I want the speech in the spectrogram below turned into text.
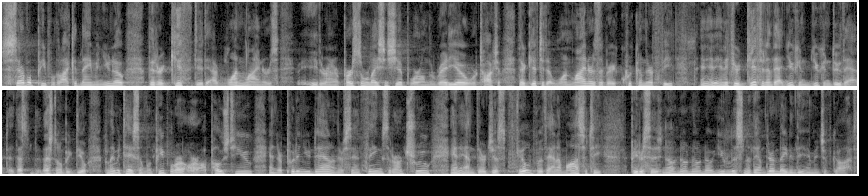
several people that I could name, and you know, that are gifted at one liners either in a personal relationship or on the radio or talk show. They're gifted at one-liners. They're very quick on their feet. And, and, and, if you're gifted in that, you can, you can do that. That's, that's no big deal. But let me tell you something. When people are, are opposed to you and they're putting you down and they're saying things that aren't true and, and they're just filled with animosity, Peter says, no, no, no, no. You listen to them. They're made in the image of God.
